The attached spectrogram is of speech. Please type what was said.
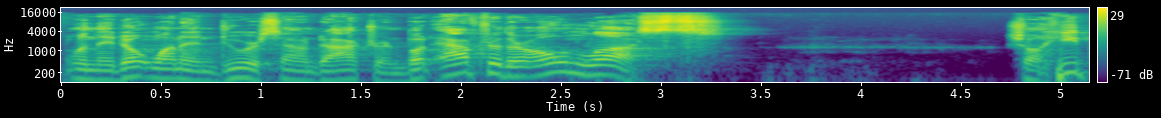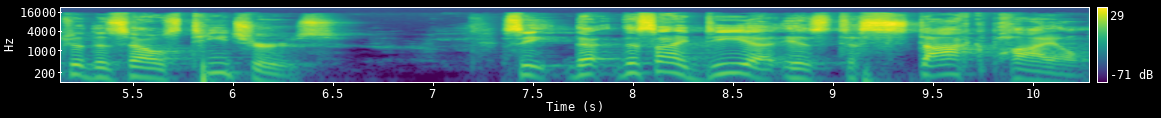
when they don't want to endure sound doctrine, but after their own lusts, shall heap to themselves teachers. See, that, this idea is to stockpile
